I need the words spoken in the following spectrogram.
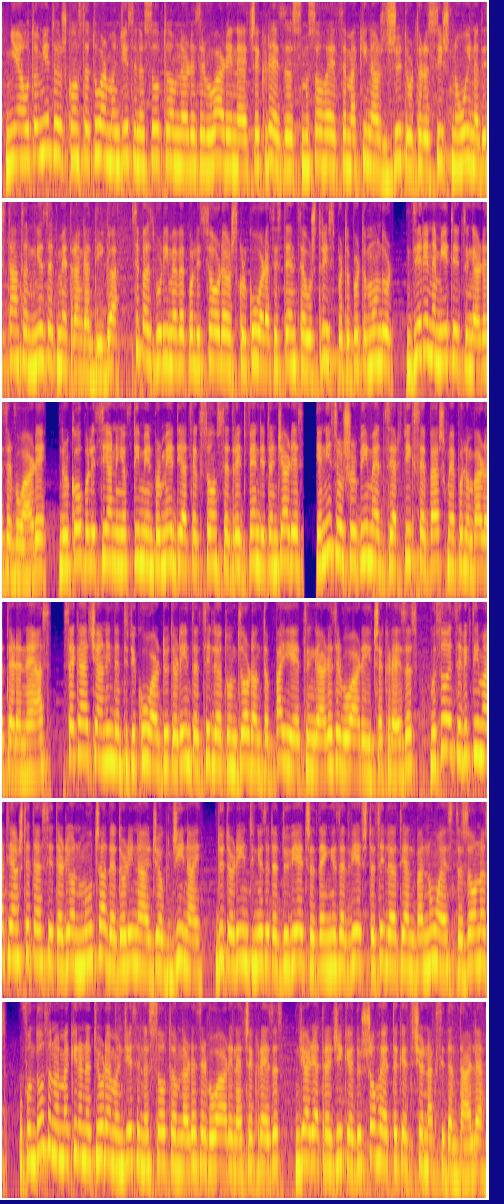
Një automjet është konstatuar mëngjesin e sotëm në rezervuarin e Çekrezës, mësohet se makina është zhytur tërësisht në ujë në distancën njëzet metra nga diga. Sipas burimeve policore është kërkuar asistenca e ushtrisë për të bërë të mundur nxjerrjen e mjetit nga rezervuari. Ndërkohë policia në njoftimin për media thekson se drejt vendit të ngjarjes janë nisur shërbimet zjarrfikëse bashkë me polumbarët e RENEA-s. Sakaq janë identifikuar dy të rinjtë të cilët u nxorën të pajetë nga rezervuari i Çekrezës. Mësohet se viktimat janë shtetasit Erion Muça dhe Dorina Gjokgjinaj, dy të rinjtë njëzet e dy vjeç dhe njëzet vjeç të cilët janë banues të zonës, U fundosën me makinën e tyre mëngjesin e sotëm në rezervuarin e Çekrezës. Ngjarja tragjike dyshohet të ketë qenë aksidentale.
